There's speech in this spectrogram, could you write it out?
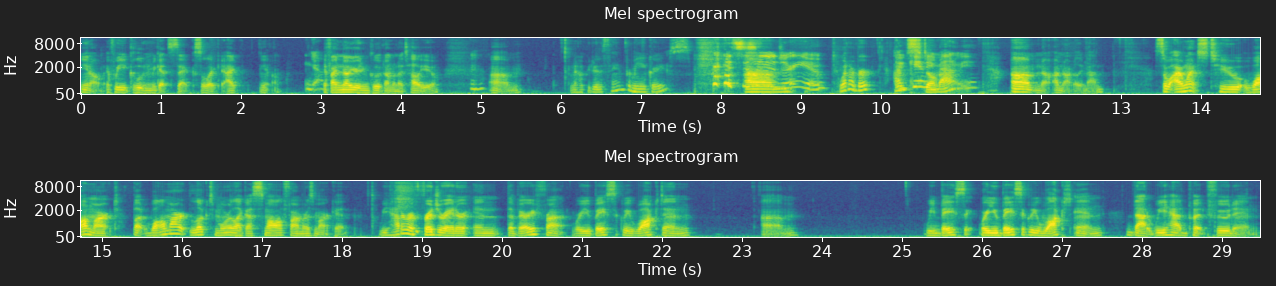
you know, if we eat gluten, we get sick. So, like, I, you know, Yeah. if I know you're eating gluten, I'm going to tell you. Um, and I hope you do the same for me, Grace. it's just Um, a dream. Whatever. You I'm can't still mad mad. at me. Um, no, I'm not really mad. So I went to Walmart, but Walmart looked more like a small farmer's market. We had a refrigerator in the very front where you basically walked in. Um, we basic where you basically walked in that we had put food in.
